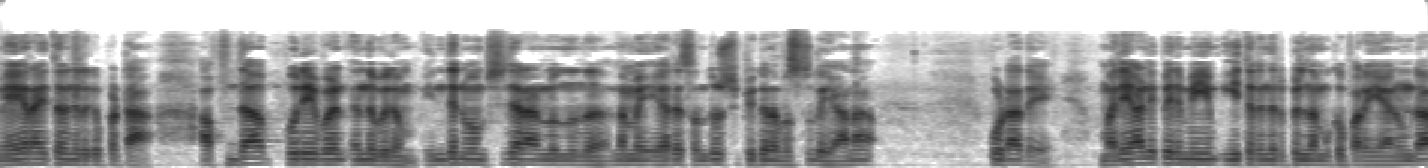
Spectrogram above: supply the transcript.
മേയറായി തിരഞ്ഞെടുക്കപ്പെട്ട അഫ്താബ് പുരേവൽ എന്നിവരും ഇന്ത്യൻ വംശജരാണെന്നുള്ളത് നമ്മെ ഏറെ സന്തോഷിപ്പിക്കുന്ന വസ്തുതയാണ്. കൂടാതെ മലയാളി പെരുമയും ഈ തിരഞ്ഞെടുപ്പിൽ നമുക്ക് പറയാനുണ്ട്.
